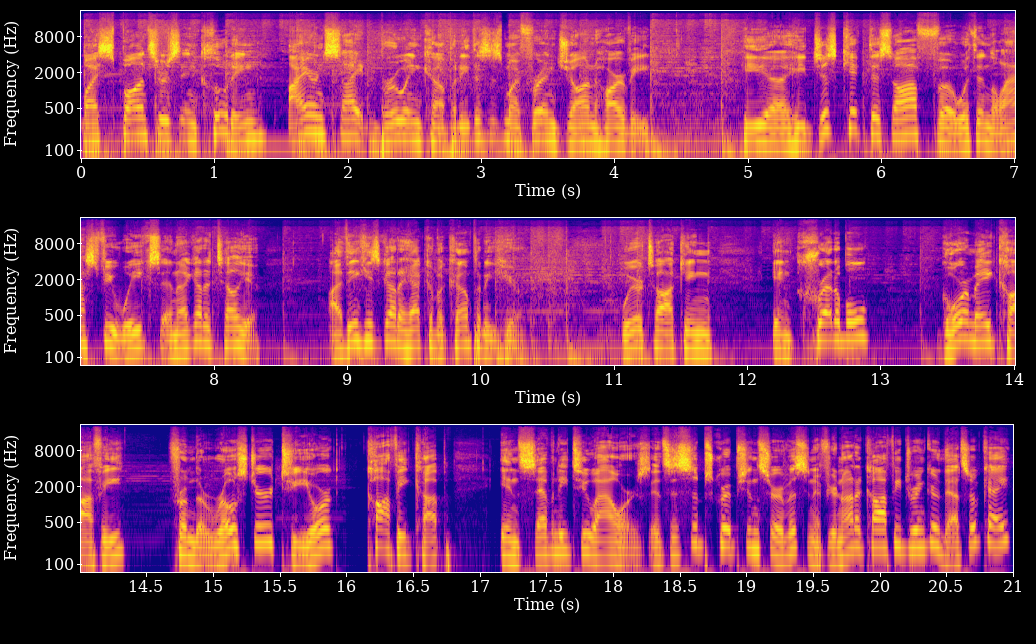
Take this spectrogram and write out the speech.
my sponsors, including Iron Sight Brewing Company. This is my friend John Harvey. He uh, he just kicked this off uh, within the last few weeks, and I got to tell you, I think he's got a heck of a company here. We're talking incredible gourmet coffee from the roaster to your coffee cup in 72 hours. It's a subscription service, and if you're not a coffee drinker, that's okay.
